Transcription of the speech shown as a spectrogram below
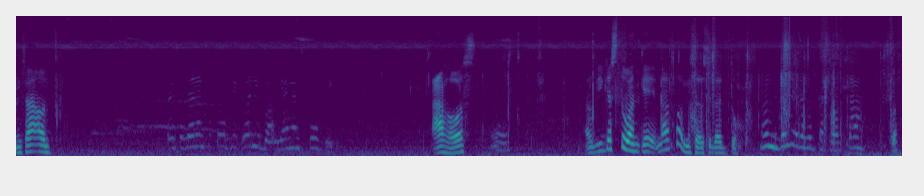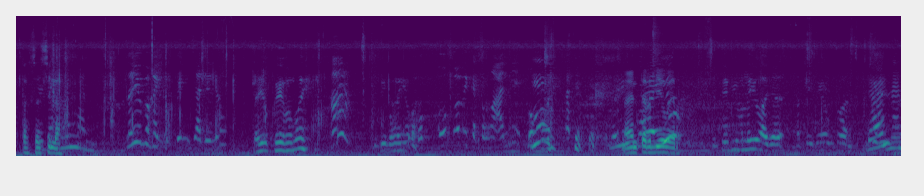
Ang saon? Sa dalan sa tubig, ano ba? Ganan sa tubig. Ahos. Ang gigastuhan kay nako masa sila to. No, madali ra gud ka kwarta. Kwarta sa sila. Layo ba kay kapinsa dito? Layo kayo mamoy. Ha? Hindi ba layo? Oo, kami katungaan ni. Na interviewer. Si TV mo layo aja. Pati kayo kuan. Dan.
